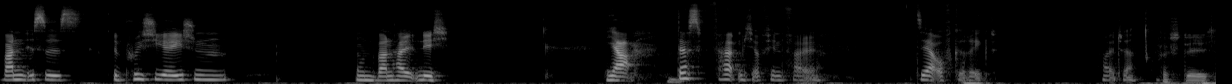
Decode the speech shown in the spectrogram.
Wann ist es Appreciation und wann halt nicht. Ja, hm. das hat mich auf jeden Fall sehr aufgeregt heute. Verstehe ich.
